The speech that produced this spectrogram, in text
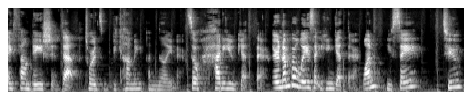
a foundation step towards becoming a millionaire. So how do you get there? There are a number of ways that you can get there. One, you save, Two,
